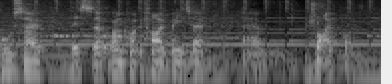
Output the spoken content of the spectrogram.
also this uh, 1.5 meter um, tripod.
